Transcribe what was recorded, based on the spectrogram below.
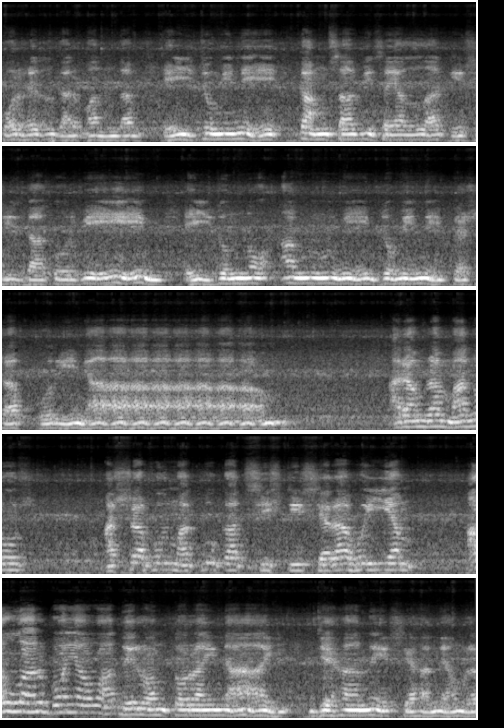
পরহেজগার বান্দাম, এই জমিনে গামছা বিছাই আল্লাহকে সিজদা করবে। এই জন্য আমি জমিনে পেশাব করি না। আর আমরা মানুষ, আশরাফুল মাকলুকাত সৃষ্টির সেরা হইয়াম। আল্লাহর ভয় আমাদের অন্তরাই নাই। যেহানে সেহানে আমরা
